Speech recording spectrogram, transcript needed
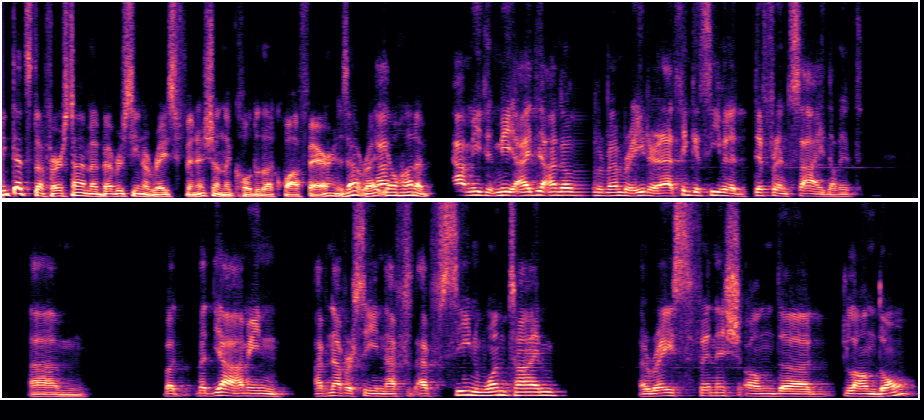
I think that's the first time I've ever seen a race finish on the Col de la Croix de Fer. Is that right, uh, Johan? Yeah, me, me, I, I don't remember either, and I think it's even a different side of it. Um, but but yeah, I mean, I've never seen. I've I've seen one time a race finish on the Glandon,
